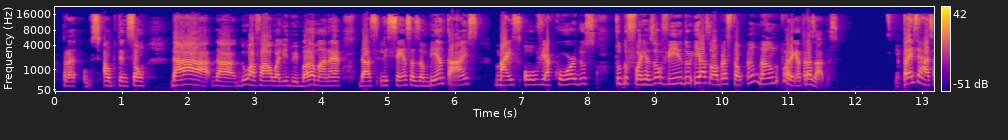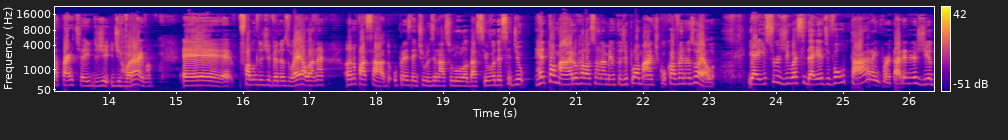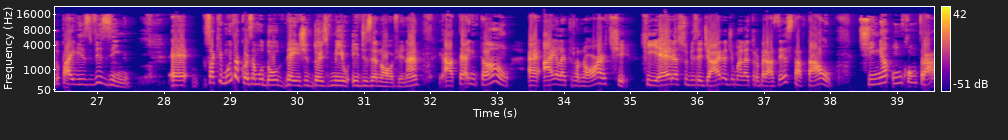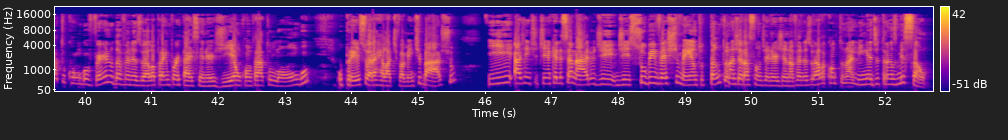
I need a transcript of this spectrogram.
a obtenção da, da, do aval ali do IBAMA, né? Das licenças ambientais mas houve acordos, tudo foi resolvido e as obras estão andando, porém atrasadas. Para encerrar essa parte aí de, de Roraima, é, falando de Venezuela, né? Ano passado, o presidente Luiz Inácio Lula da Silva decidiu retomar o relacionamento diplomático com a Venezuela. E aí surgiu essa ideia de voltar a importar energia do país vizinho. É, só que muita coisa mudou desde 2019, né? Até então, é, a Eletronorte, que era subsidiária de uma Eletrobras estatal, tinha um contrato com o governo da Venezuela para importar essa energia, um contrato longo, o preço era relativamente baixo, e a gente tinha aquele cenário de, de subinvestimento, tanto na geração de energia na Venezuela quanto na linha de transmissão.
